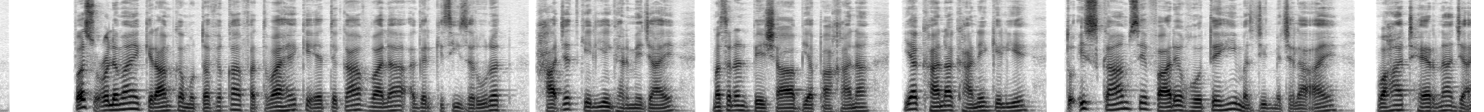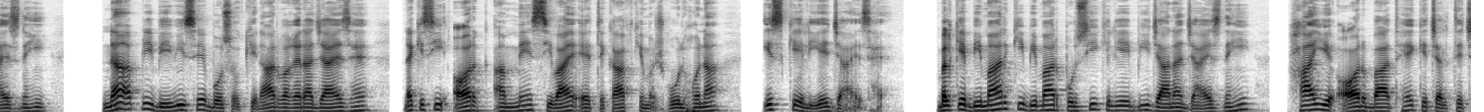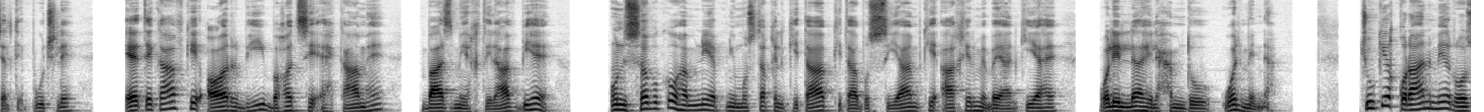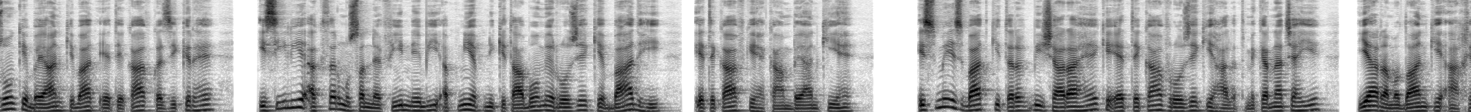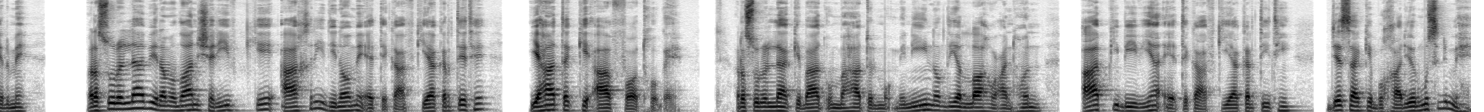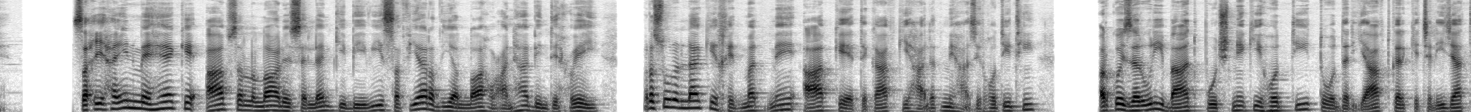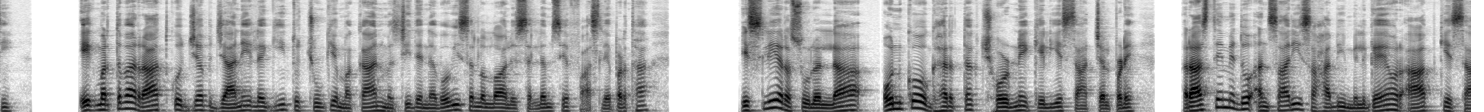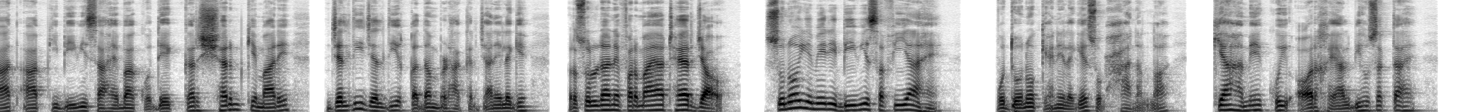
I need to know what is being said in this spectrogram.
بس علماء کرام کا متفقہ فتویٰ ہے کہ اعتکاف والا اگر کسی ضرورت حاجت کے لیے گھر میں جائے، مثلا پیشاب یا پاخانہ یا کھانا کھانے کے لیے، تو اس کام سے فارغ ہوتے ہی مسجد میں چلا آئے۔ وہاں ٹھہرنا جائز نہیں۔ نہ اپنی بیوی سے بوس و کنار وغیرہ جائز ہے، نہ کسی اور کام میں سوائے اعتکاف کے مشغول ہونا اس کے لیے جائز ہے۔ بلکہ بیمار کی بیمار پرسی کے لیے بھی جانا جائز نہیں۔ ہاں یہ اور بات ہے کہ چلتے چلتے پوچھ لے۔ اعتکاف کے اور بھی بہت سے احکام ہیں، بعض میں اختلاف بھی ہے۔ ان سب کو ہم نے اپنی مستقل کتاب کتاب السیام کے آخر میں بیان کیا ہے۔ ولی اللہ الحمد والمنہ چونکہ قرآن میں روزوں کے بیان کے بعد اعتکاف کا ذکر ہے، اسی لیے اکثر مصنفین نے بھی اپنی اپنی کتابوں میں روزے کے بعد ہی اعتکاف کے حکام بیان کیے ہیں۔ اس میں اس بات کی طرف بھی اشارہ ہے کہ اعتکاف روزے کی حالت میں کرنا چاہیے یا رمضان کے آخر میں۔ رسول اللہ بھی رمضان شریف کے آخری دنوں میں اعتکاف کیا کرتے تھے۔ یہاں تک کہ آپ فوت ہو گئے۔ رسول اللہ کے بعد امہات المؤمنین رضی اللہ عنہن آپ کی بیویاں اعتکاف کیا کرتی تھیں، جیسا کہ بخاری اور مسلم میں ہے۔ صحیحین میں ہے کہ آپ صلی اللہ علیہ وسلم کی بیوی صفیہ رضی اللہ عنہ بنت ہوئی رسول اللہ کی خدمت میں آپ کے اعتکاف کی حالت میں حاضر ہوتی تھیں اور کوئی ضروری بات پوچھنے کی ہوتی تو دریافت کر کے چلی جاتی۔ ایک مرتبہ رات کو جب جانے لگی تو چونکہ مکان مسجد نبوی صلی اللہ علیہ وسلم سے فاصلے پر تھا، اس لیے رسول اللہ ان کو گھر تک چھوڑنے کے لیے ساتھ چل پڑے۔ راستے میں دو انصاری صحابی مل گئے اور آپ کے ساتھ آپ کی بیوی صاحبہ کو دیکھ کر شرم کے مارے جلدی جلدی قدم بڑھا کر جانے لگے۔ رسول اللہ نے فرمایا، ٹھہر جاؤ، سنو یہ میری بیوی صفیہ ہیں۔ وہ دونوں کہنے لگے، سبحان اللہ، کیا ہمیں کوئی اور خیال بھی ہو سکتا ہے؟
